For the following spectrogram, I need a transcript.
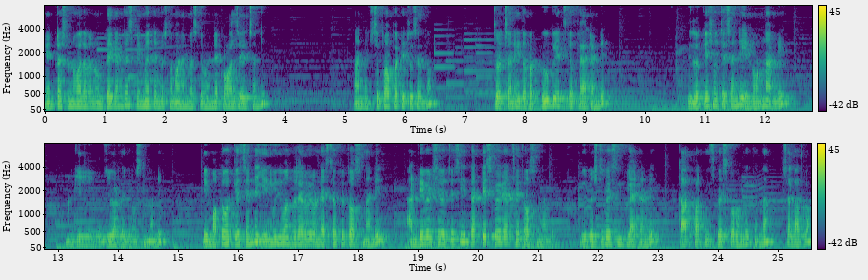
ఇంట్రెస్ట్ ఉన్న వాళ్ళు ఎవరైనా ఉంటే కనుక స్క్రీన్ మీద కనిపిస్తున్న మా నెంబర్స్కి వెంటనే కాల్ చేయొచ్చండి. అండ్ నెక్స్ట్ ప్రాపర్టీ చూసేద్దాం. చూడొచ్చండి ఇది ఒక టూ బిహెచ్కే ఫ్లాట్ అండి. ఇది లొకేషన్ వచ్చేసండి నొన్న అండి. మనకి విజయవాడ దగ్గర వస్తుందండి. ఇది మొత్తం వచ్చేసండి ఎనిమిది వందల ఇరవై రెండు ఎస్ఎఫ్టీతో వస్తుందండి. అన్డివైడ్ షేర్ వచ్చేసి థర్టీ స్క్వేర్ యార్డ్స్ అయితే వస్తుందండి. ఇది బెస్ట్ ఫేసింగ్ ఫ్లాట్ అండి. కార్ పార్కింగ్ స్పేస్ కూడా ఉంది కింద సెల్లార్లో.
